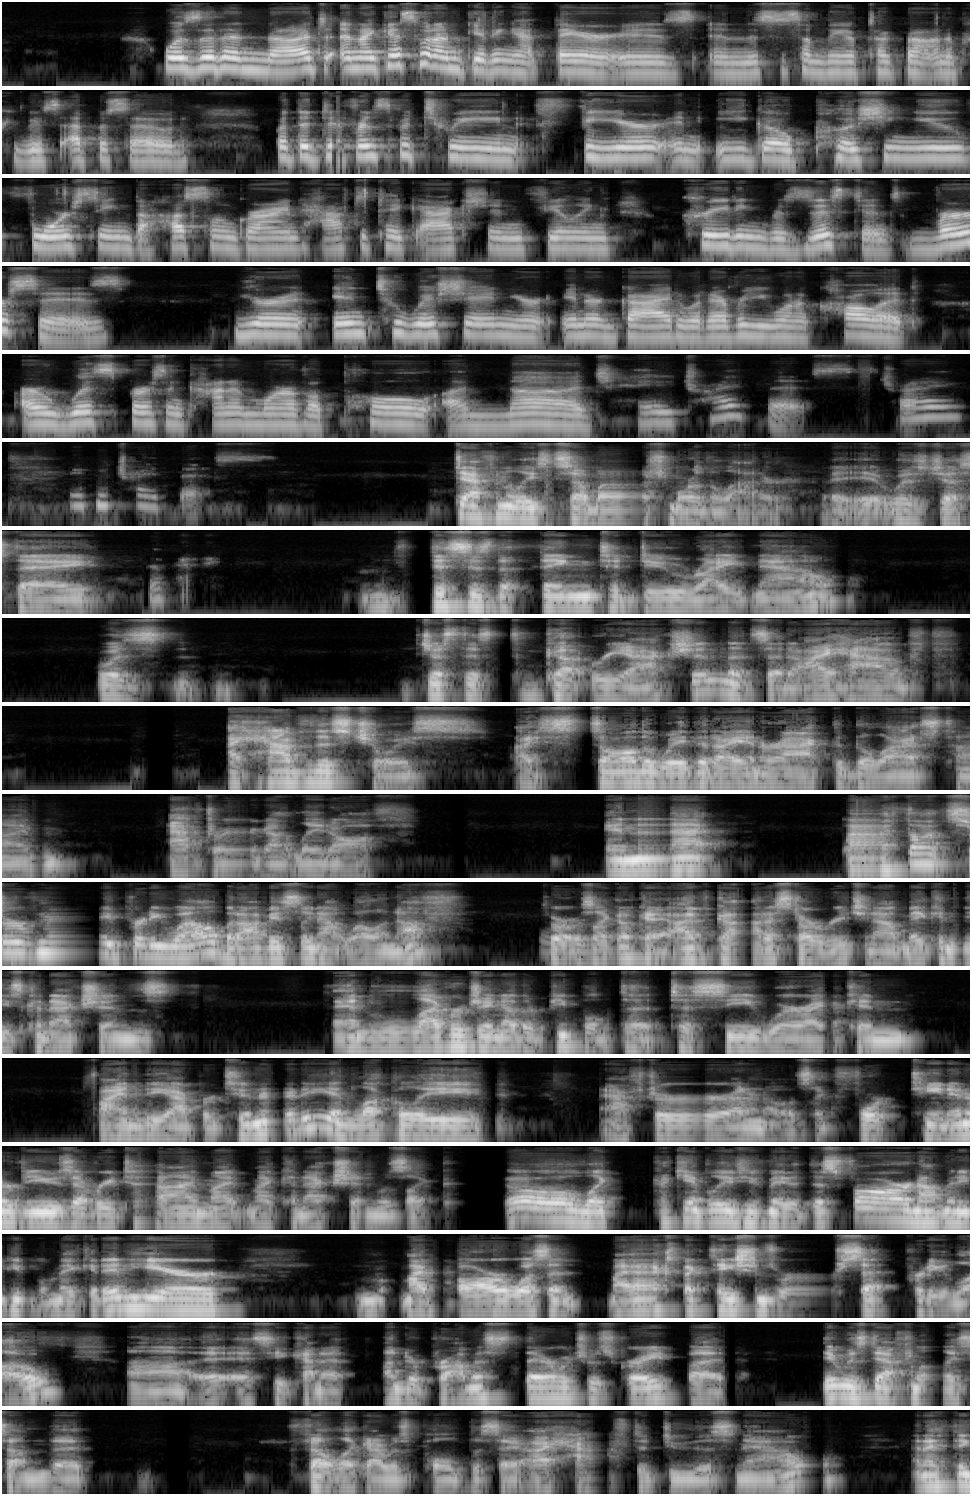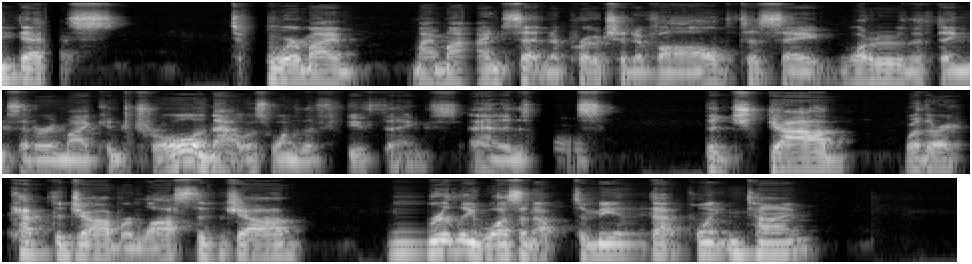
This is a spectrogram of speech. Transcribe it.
Was it a nudge? And I guess what I'm getting at there is, and this is something I've talked about on a previous episode, but the difference between fear and ego pushing you, forcing the hustle and grind, have to take action, feeling, creating resistance versus your intuition, your inner guide, whatever you want to call it, are whispers and kind of more of a pull, a nudge. Hey, try this. Try, maybe try this definitely so much more the latter. It was just a okay. this is the thing to do right now was just this gut reaction that said I have I have this choice. I saw the way that I interacted the last time after I got laid off. And that I thought served me pretty well, but obviously not well enough. So it was like, okay, I've got to start reaching out, making these connections, and leveraging other people to to see where I can find the opportunity. And luckily, after I don't know, it's like 14 interviews every time, my my connection was like, oh, like I can't believe you've made it this far. Not many people make it in here. My bar wasn't. My expectations were set pretty low, uh, as he kind of under promised there, which was great. But it was definitely something that felt like I was pulled to say, I have to do this now. And I think that's to where my my mindset and approach had evolved to say, what are the things that are in my control? And that was one of the few things. And the job, whether I kept the job or lost the job, really wasn't up to me at that point in time.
